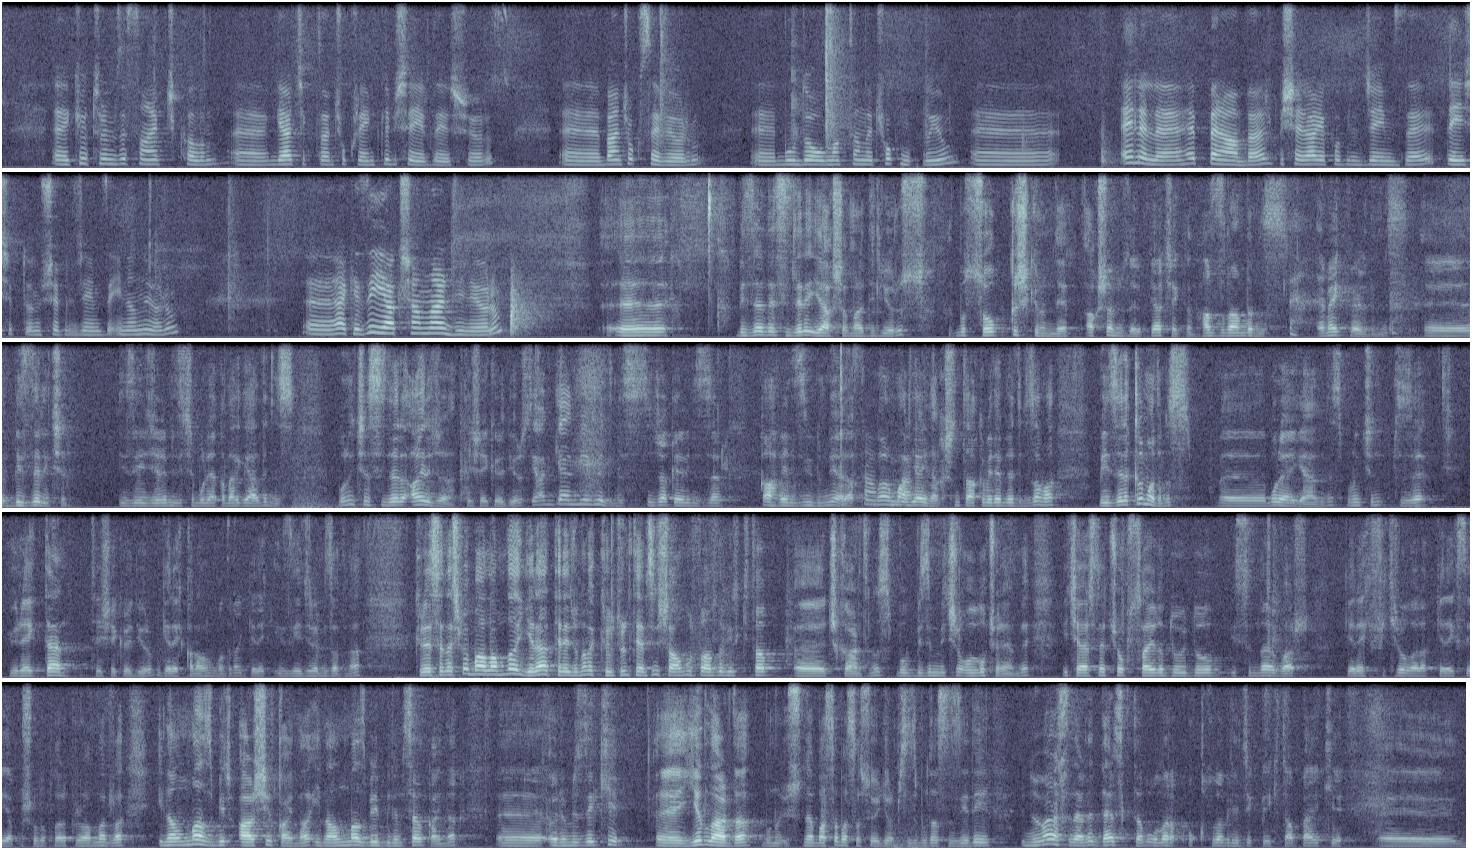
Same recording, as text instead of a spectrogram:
E, kültürümüze sahip çıkalım. E, gerçekten çok renkli bir şehirde yaşıyoruz. E, ben çok seviyorum. E, burada olmaktan da çok mutluyum. E, el ele hep beraber bir şeyler yapabileceğimize, değişip dönüşebileceğimize inanıyorum. E, herkese iyi akşamlar diliyorum. Ee, bizler de sizlere iyi akşamlar diliyoruz. Bu soğuk kış gününde akşam üzeri gerçekten hazırlandınız, emek verdiniz. Ee, bizler için, izleyicilerimiz için buraya kadar geldiniz. Bunun için sizlere ayrıca teşekkür ediyoruz. Yani gelmeyebilirdiniz. Sıcak evinizden kahvenizi yudumlayarak normal yayın akışını takip edebilirdiniz ama bizleri kırmadınız. Ee, buraya geldiniz. Bunun için size yürekten teşekkür ediyorum. Gerek kanalım adına gerek izleyicilerimiz adına. Küreselleşme bağlamında yerel televizyonlara kültürün temsili Şanlıurfa adlı bir kitap e, çıkardınız. Bu bizim için oldukça önemli. İçerisinde çok saygı duyduğum isimler var. Gerek fikir olarak gerekse yapmış oldukları programlarla inanılmaz bir arşiv kaynağı, inanılmaz bir bilimsel kaynak. E, önümüzdeki e, yıllarda bunu üstüne basa basa söylüyorum siz burada sizce değil üniversitelerde ders kitabı olarak okutulabilecek bir kitap belki e,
